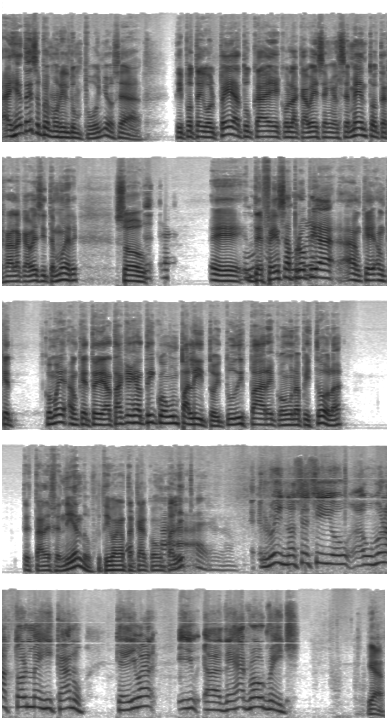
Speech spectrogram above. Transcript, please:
hay gente que se puede morir de un puño, o sea, tipo te golpea, tú caes con la cabeza en el cemento, te rala la cabeza y te mueres. So, eh, defensa propia, aunque, aunque, aunque te ataquen a ti con un palito y tú dispares con una pistola, te está defendiendo, porque te iban a atacar con un palito. Don't know. Eh, Luis, no sé si hu- hubo un actor mexicano que iba, y, uh, they had road rage. Ya.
